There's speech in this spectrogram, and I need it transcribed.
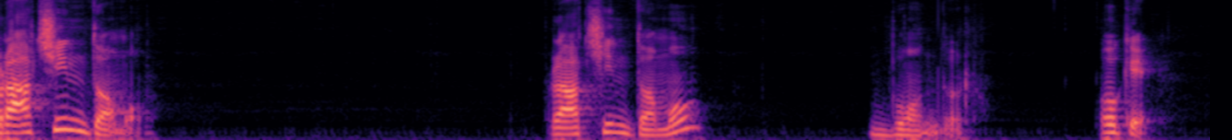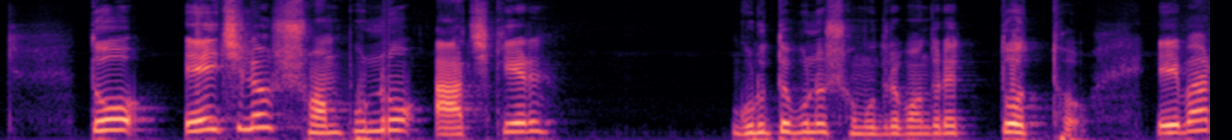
প্রাচীনতম প্রাচীনতম বন্দর। ওকে, তো এই ছিল সম্পূর্ণ আজকের গুরুত্বপূর্ণ সমুদ্র বন্দরের তথ্য। এবার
